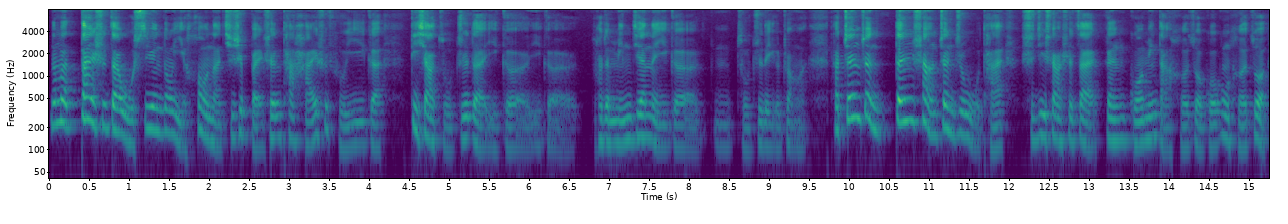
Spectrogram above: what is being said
那么，但是在五四运动以后呢，其实本身它还是属于一个地下组织的一个一个。或者民间的一个嗯组织的一个状况，他真正登上政治舞台，实际上是在跟国民党合作、国共合作，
